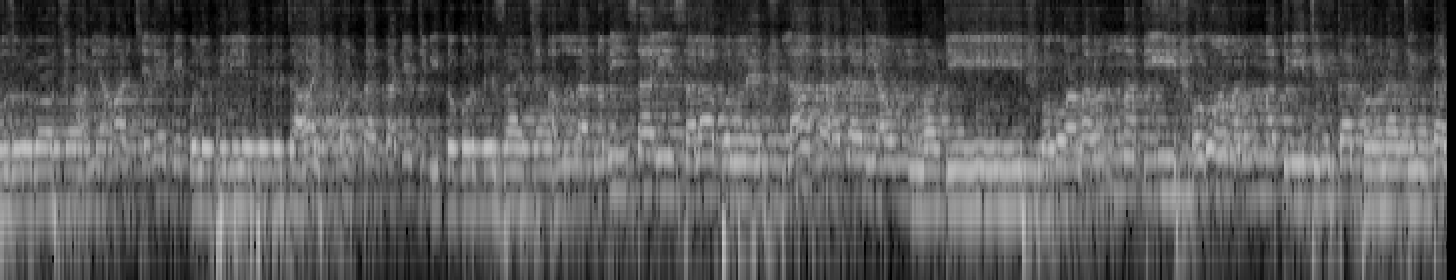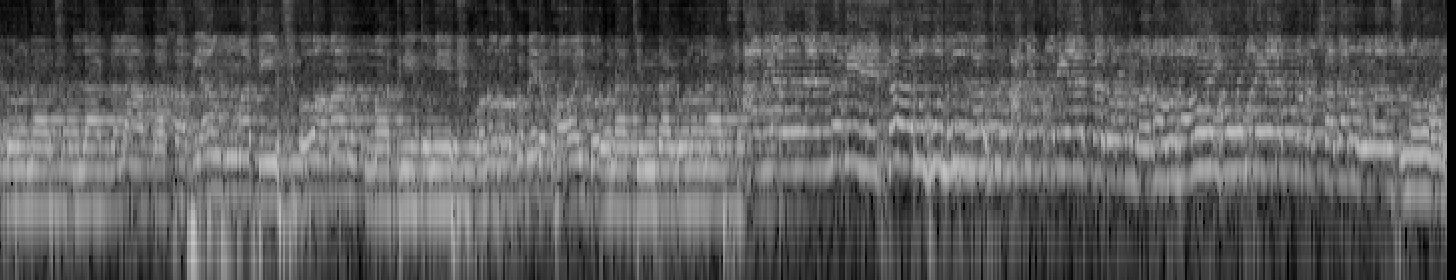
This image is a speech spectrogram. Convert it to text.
মেয়েটা বলল হুজুর গো আমি আমার ছেলেকে কোলে ফিরিয়ে পেতে চাই, অর্থাৎ তাকে জীবিত করতে চাই। আল্লাহ নবী সারি সালা বললেন চিন্তা করো না, চিন্তা করো না। আমার তুমি কোন রকমের ভয় করো না, চিন্তা করো না। আমি আল্লাহ আমি সাধারণ নয় সাধারণ মানুষ নয়।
